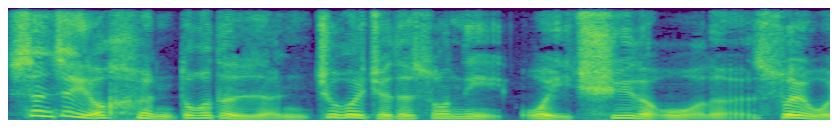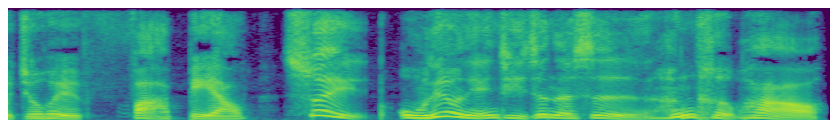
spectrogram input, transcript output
甚至有很多的人就会觉得说你委屈了我了，所以我就会发飙。所以五六年级真的是很可怕哦。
